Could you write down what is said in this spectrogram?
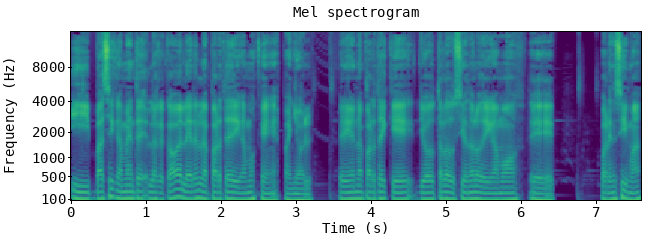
Y básicamente lo que acabo de leer es la parte, digamos que en español. Pero hay una parte que yo traduciéndolo, digamos, eh, por encima,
